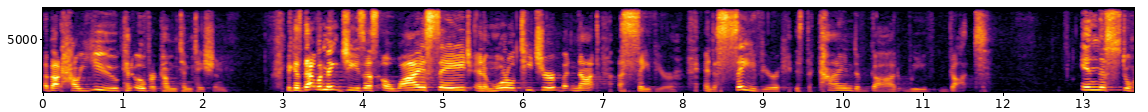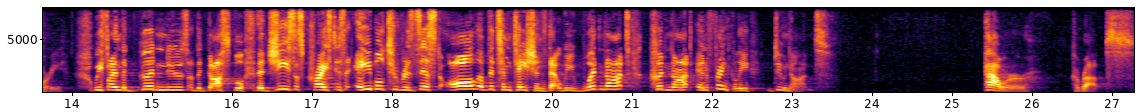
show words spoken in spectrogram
about how you can overcome temptation. Because that would make Jesus a wise sage and a moral teacher, but not a savior. And a savior is the kind of God we've got. In this story, we find the good news of the gospel that Jesus Christ is able to resist all of the temptations that we would not, could not, and frankly do not. Power corrupts.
